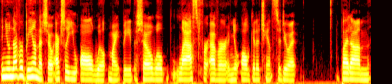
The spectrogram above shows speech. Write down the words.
and you'll never be on that show. Actually, you all will might be. The show will last forever and you'll all get a chance to do it. But um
